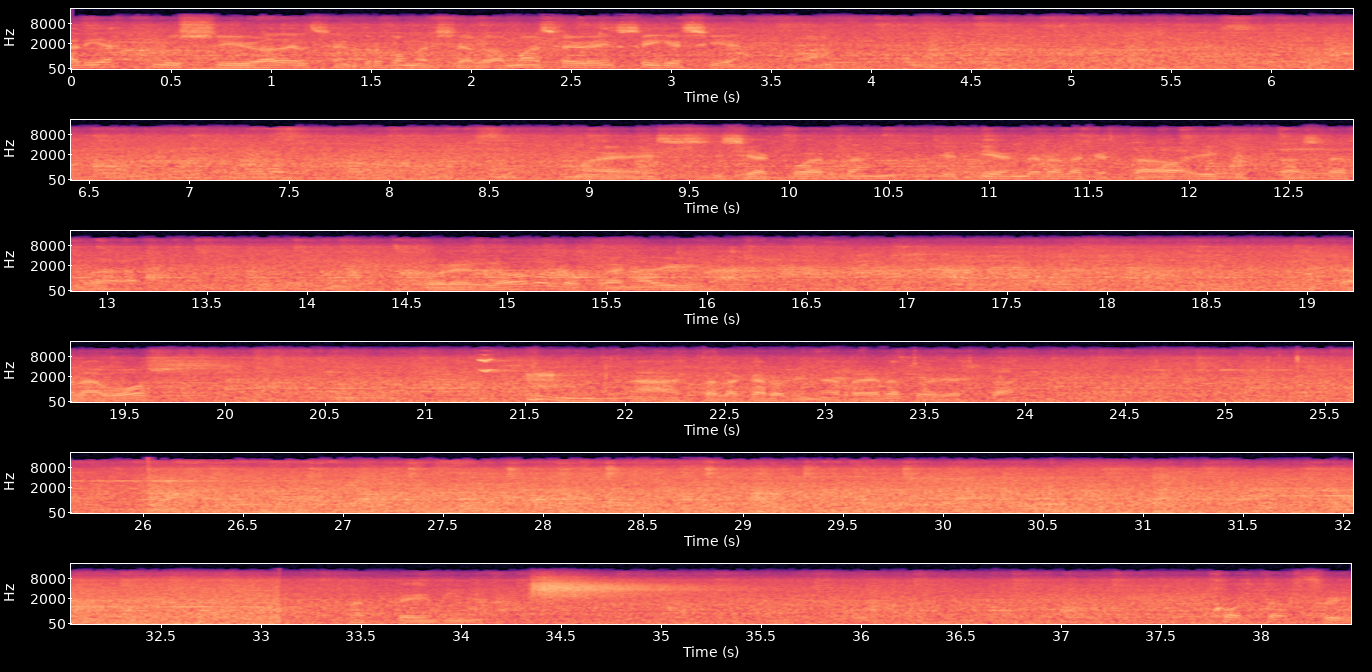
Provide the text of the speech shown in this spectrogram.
Área exclusiva del centro comercial. Vamos a ver, sigue siendo. ver si se acuerdan qué tienda era la que estaba ahí que está cerrada. Por el logo lo pueden adivinar. Está la voz. ah, está la Carolina Herrera, todavía está. Atenia. Corterfield.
